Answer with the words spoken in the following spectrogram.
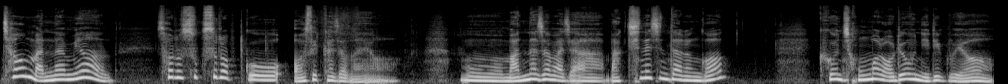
처음 만나면 서로 쑥스럽고 어색하잖아요. 뭐, 만나자마자 막 친해진다는 것, 그건 정말 어려운 일이고요.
